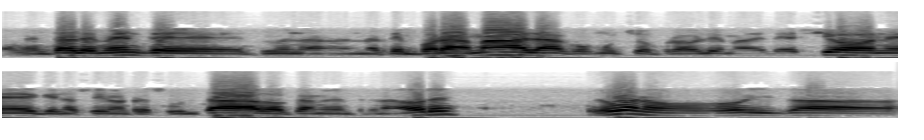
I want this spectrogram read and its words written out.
lamentablemente tuve una, temporada mala, con muchos problemas de lesiones, que no se dieron resultados, cambio de entrenadores. Pero bueno, hoy ya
